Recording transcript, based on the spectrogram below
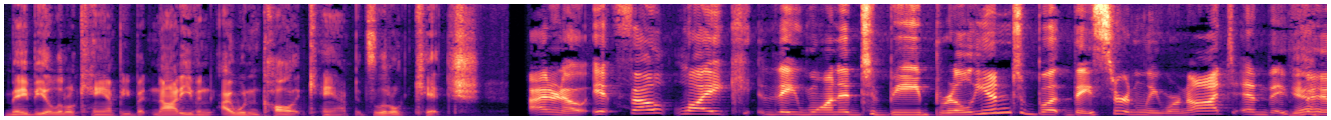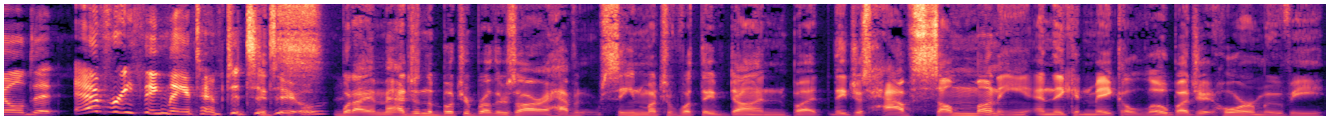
maybe a little campy, but not even I wouldn't call it camp. It's a little kitsch. I don't know. It felt like they wanted to be brilliant, but they certainly were not, and they Yeah. failed at everything they attempted to It's do. what I imagine the Butcher Brothers are. I haven't seen much of what they've done, but they just have some money and they can make a low budget horror movie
